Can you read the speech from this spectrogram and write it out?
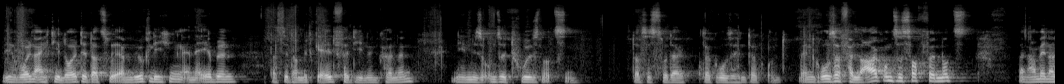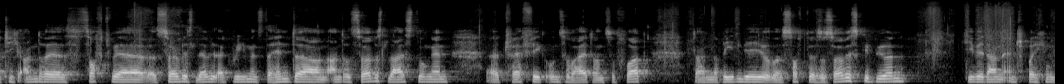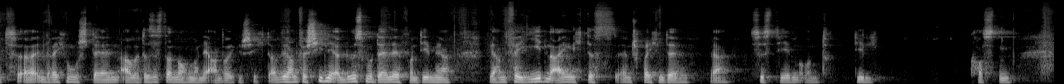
wir wollen eigentlich die Leute dazu ermöglichen, enablen, dass sie damit Geld verdienen können, indem sie unsere Tools nutzen. Das ist so der, der große Hintergrund. Wenn ein großer Verlag unsere Software nutzt, dann haben wir natürlich andere Software, Service Level Agreements dahinter und andere Serviceleistungen, äh, Traffic und so weiter und so fort. Dann reden wir über Software as Service Gebühren, die wir dann entsprechend äh, in Rechnung stellen. Aber das ist dann nochmal eine andere Geschichte. Aber wir haben verschiedene Erlösmodelle, von dem her, wir haben für jeden eigentlich das entsprechende ja, System und die Kosten,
